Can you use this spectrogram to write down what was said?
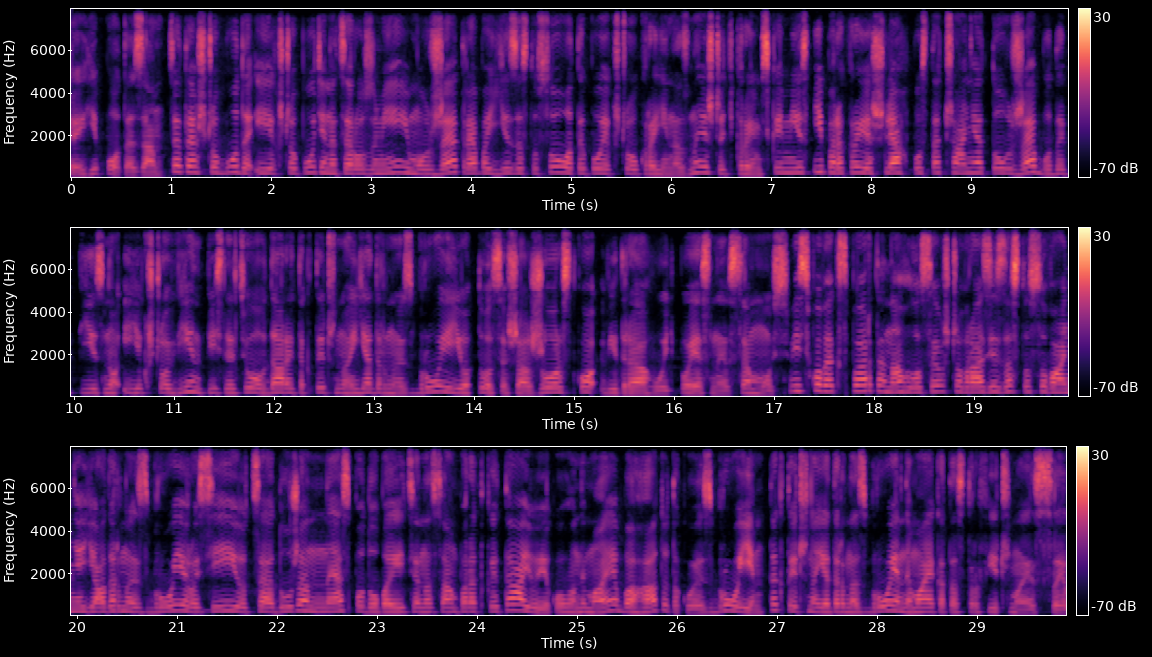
чи гіпотеза. Це те, що буде, і якщо Путін це розуміє, йому вже треба її застосовувати. Бо якщо Україна знищить Кримський міст і перекриє шлях постачання, то вже буде пізно. І якщо він після цього вдарить тактичною ядерною зброєю, то США жорстко відреагують, пояснив Самусь. Військовий експерт наголосив, що в разі застосування ядерної зброї Росією це дуже не сподобається насамперед Китаю, якого немає багато такої зброї. Тактична ядерна зброя не має катастрофічної сили.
